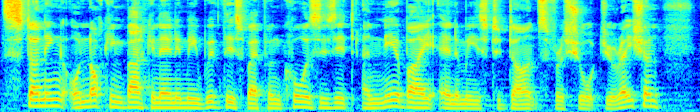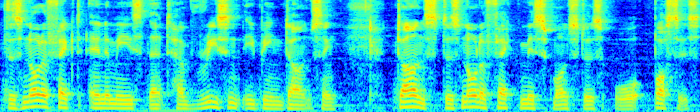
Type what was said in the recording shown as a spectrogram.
Stunning or knocking back an enemy with this weapon causes it and nearby enemies to dance for a short duration. Does not affect enemies that have recently been dancing. Dance does not affect mist monsters or bosses.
